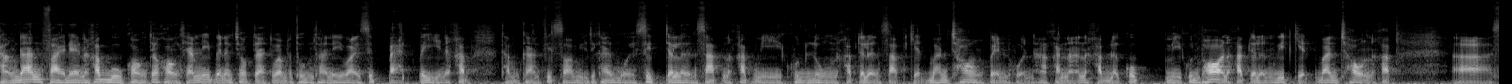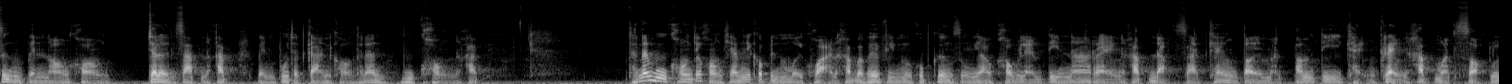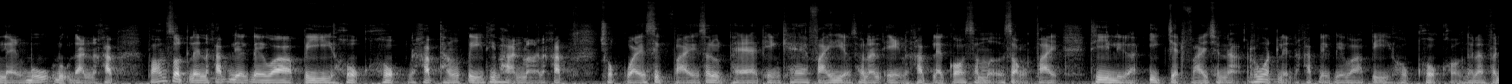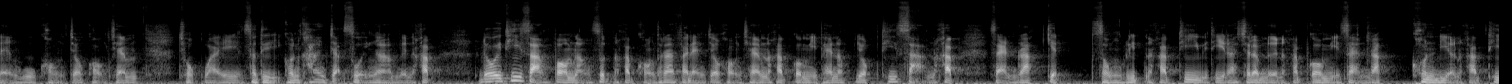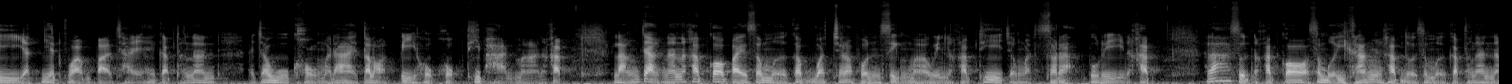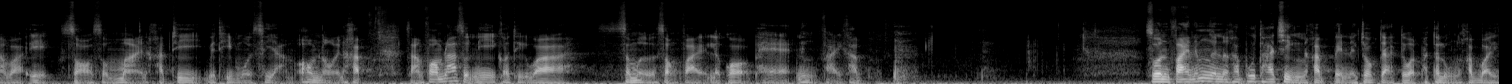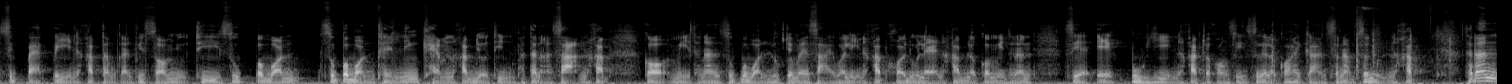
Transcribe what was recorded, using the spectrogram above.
ทางด้านฝ่ายแดงนะครับบูของเจ้าของแชมป์นี่เป็นนักชกจากจังหวัดปทุมธานีวัย 18 ปีนะครับทำการฟิตซ้อมอยู่ที่ค่ายมวยสิทธิ์เจริญทรัพย์นะครับมีคุณลุงนะครับเจริญทรัพย์เกียรติบ้านช่องเป็นหัวหน้าคณะนะครับแล้วก็มีคุณพ่อนะครับเจริญวิทย์เกียรติบ้านช่องนะครับซึ่งเป็นน้องของเจริญทรัพย์นะครับเป็นผู้จัดการของทางด้านบูคองนะครับ ทางด้านบูคองเจ้าของแชมป์นี่ก็เป็นมวยขวานะครับประเภทฝีมือครบเครื่องสูงยาวเข่าแหลมตีนหน้าแรงนะครับดักสัดแข้งต่อยหมัดปั้มตีแข็งแกร่งนะครับหมัดศอกรุนแรงบูดุดันนะครับพร้อมสดเลยนะครับเรียกได้ว่าปี 66นะครับทั้งปีที่ผ่านมานะครับชกไว้ 10 ไฟสะดุดแพ้เพียงแค่ไฟเดียวเท่านั้นเองนะครับและก็เสมอ 2 ไฟที่เหลืออีก 7 ไฟชนะรวดเลยนะครับเรียกได้ว่าปี 66 ของทางด้านแสดงบูของเจ้าของแชมป์ชกไว้สถิติค่อนข้างจะสวยงามเลยนะครับ โดยที่ 3 ฟอร์มหลังสุดนะครับของทางด้านฝ่ายแดงเจ้าของแชมป์นะครับก็มีแพ้นอกยกที่3นะครับแสนรักเกียรติทรงฤทธิ์นะครับที่วิธีราชดำเนินนะครับก็มีแสนรัก คนเดียวนะครับที่ยัดเยียดความป่าชัยให้กับทางด้านเจ้าวูคงมาได้ตลอดปี 66 ที่ผ่านมานะครับ หลังจากนั้นนะครับก็ไปเสมอกับวัชรพลสิงห์มาวินนะครับที่จังหวัดสระบุรีนะครับ ล่าสุดนะครับก็เสมออีกครั้งนะครับ โดยเสมอกับทางด้านนาวาเอกสอสมหมายนะครับที่เวทีมวยสยามอ้อมน้อยนะครับสามฟอร์มล่าสุดนี้ก็ถือว่าเสมอ 2 ไฟแล้วก็แพ้ 1 ไฟครับ ส่วนฝ่ายน้ำเงินนะครับผู้ท้าชิงนะครับเป็นนักชกจากจังหวัดพัทลุงนะครับวัย 18 ปีนะครับทำการฟิตซ้อมอยู่ที่ซูเปอร์บอลซูเปอร์บอลเทรนนิ่งแคมป์นะครับโยธินพัฒนาสามนะครับก็มีทางด้านซูเปอร์บอลลูกเจ้าแม่สายวลีนะครับคอยดูแลนะครับแล้วก็มีทางด้านเสียเอกปูยีนนะครับเจ้าของสีเสื้อแล้วก็ให้การสนับสนุนนะครับทางด้าน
